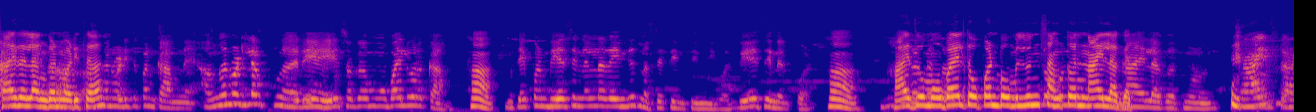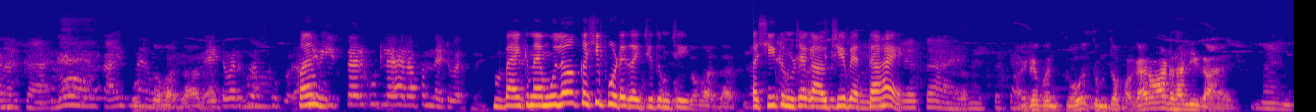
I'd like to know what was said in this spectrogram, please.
काय झालं अंगणवाडीचं? अंगणवाडीचं पण काम नाही. अंगणवाडीला रे हे सगळं मोबाईलवर काम. हा. मग ते पण बीएसएनएल ला रेंजच नसते तीन तीन दिवस. बीएसएनएल पण. हा. हाय जो मोबाईल तो पण बोंबलून सांगतो नाही लागत. नाही लागत म्हणून. काहीच करणार काय हो काहीच नाही होत. नेटवर्कच खूप आहे. पण आणि इतर कुठल्या ह्याला पण नेटवर्क नाही. बँक नाही. मुलं कशी पुढे जायची तुमची? अशी तुमच्या गावची व्यथा आहे. काय. अरे पण तो तुमचा पगार वाढ झाली काय? नाही.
